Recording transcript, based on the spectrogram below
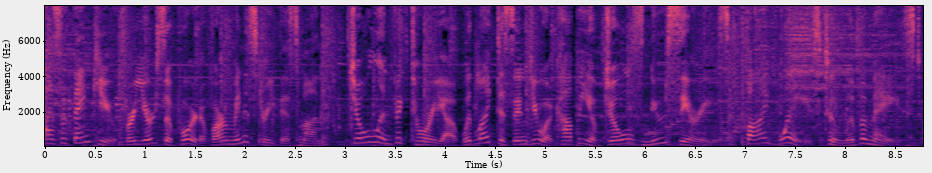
As a thank you for your support of our ministry this month, Joel and Victoria would like to send you a copy of Joel's new series, Five Ways to Live Amazed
